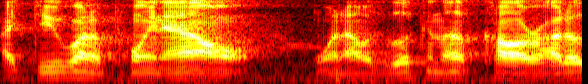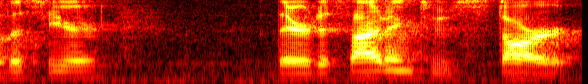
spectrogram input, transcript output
I do want to point out when I was looking up Colorado this year, they're deciding to start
